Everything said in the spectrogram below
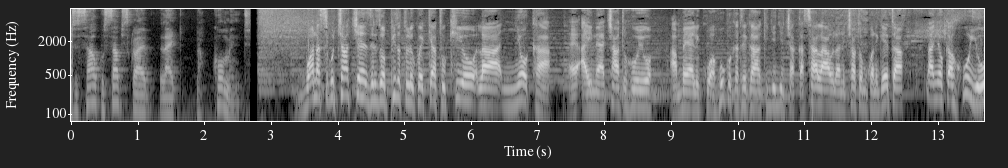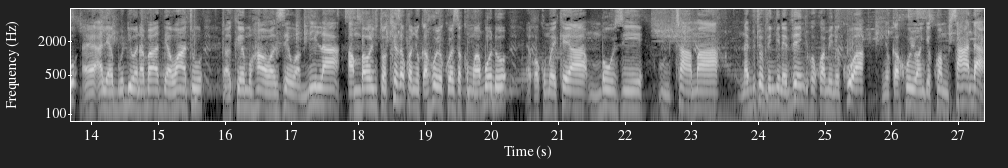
Usisahau kusubscribe, like na comment. Bwana, siku chache zilizopita tulikuwekea tukio la nyoka e, aina ya chatu huyu ambaye alikuwa huko katika kijiji cha Kasala wilayani Chato mkoani Geita, na nyoka huyu e, aliabudiwa na baadhi ya watu wakiwemo hawa wazee wa mila ambao walijitokeza kwa nyoka huyo kuweza kumwabudu e, kwa kumwekea mbuzi, mtama na vitu vingine vingi kwa kuamini kuwa nyoka huyu angekuwa msaada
